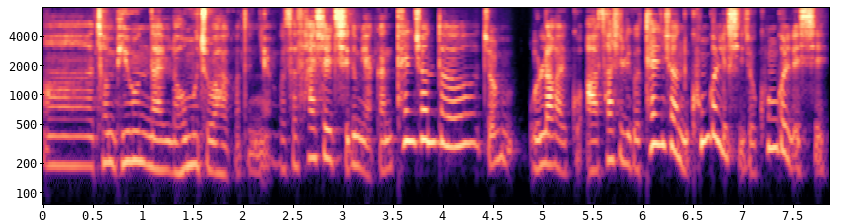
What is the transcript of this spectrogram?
아, 전 비 온 날 너무 좋아하거든요. 그래서 사실 지금 약간 tension도 좀 올라가 있고, 아, 사실 이거 텐션 콩글리시죠, 콩글리시.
